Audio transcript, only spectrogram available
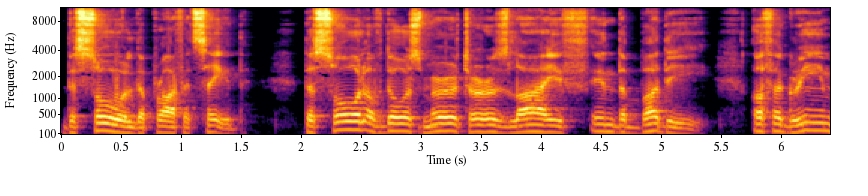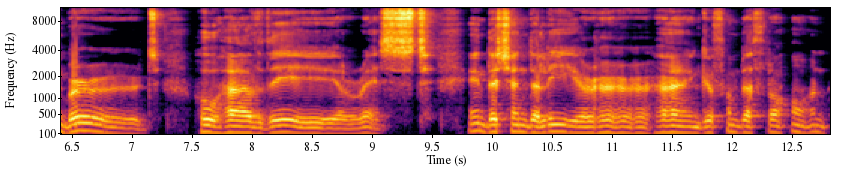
the soul, the prophet said, the soul of those murderers life in the body of a green bird who have their rest in the chandelier hang from the throne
